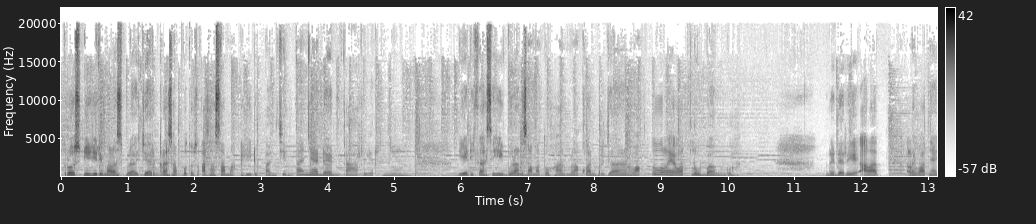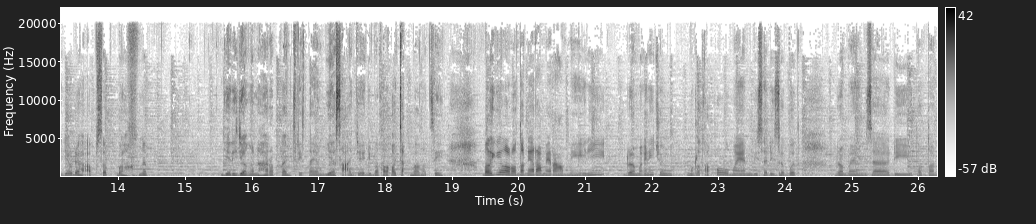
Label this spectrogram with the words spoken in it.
Terus dia jadi malas belajar ngerasa putus asa sama kehidupan cintanya dan karirnya. Dia dikasih hiburan sama Tuhan melakukan perjalanan waktu lewat lubang gue udah dari alat lewatnya aja udah absurd banget jadi jangan harapkan cerita yang biasa aja ini bakal kocak banget sih apalagi kalau nontonnya rame-rame ini drama ini cuma menurut aku lumayan bisa disebut drama yang bisa ditonton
